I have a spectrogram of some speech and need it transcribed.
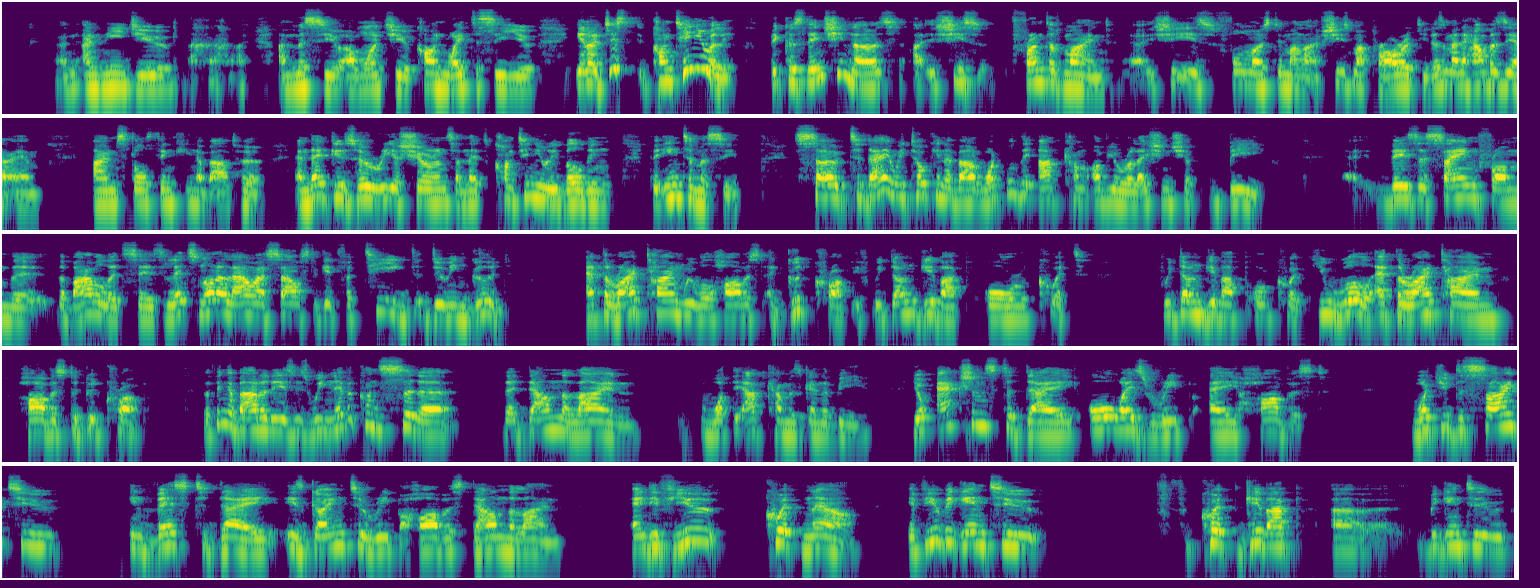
I, I need you. I miss you. I want you. Can't wait to see you. You know, just continually, because then she knows uh, she's front of mind. Uh, she is foremost in my life. She's my priority. Doesn't matter how busy I am, I'm still thinking about her. And that gives her reassurance and that's continually building the intimacy. So today we're talking about what will the outcome of your relationship be? There's a saying from the, the Bible that says, let's not allow ourselves to get fatigued doing good. At the right time, we will harvest a good crop if we don't give up or quit. If we don't give up or quit, you will, at the right time, harvest a good crop. The thing about it is, is we never consider that down the line what the outcome is going to be. Your actions today always reap a harvest. What you decide to invest today is going to reap a harvest down the line. And if you quit now, if you begin to f- quit, give up, uh, begin to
